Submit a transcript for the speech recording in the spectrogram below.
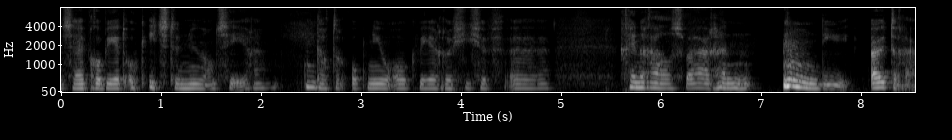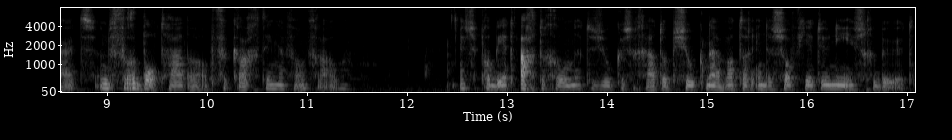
zij probeert ook iets te nuanceren. Dat er opnieuw ook weer Russische eh, generaals waren die uiteraard een verbod hadden op verkrachtingen van vrouwen. En ze probeert achtergronden te zoeken. Ze gaat op zoek naar wat er in de Sovjet-Unie is gebeurd.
